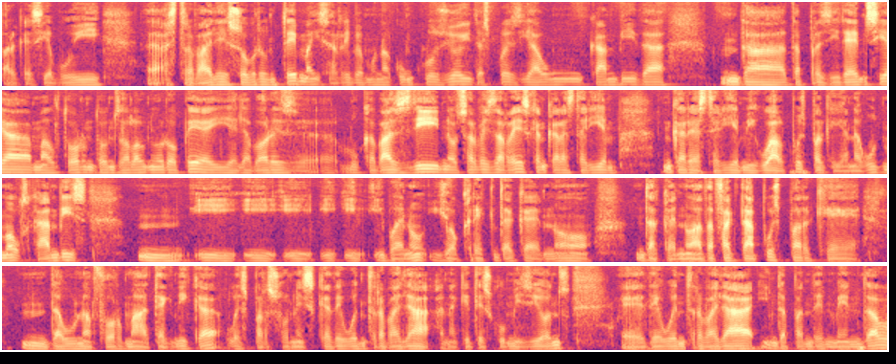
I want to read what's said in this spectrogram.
Perquè si avui eh, es treballa sobre un tema i s'arriba a una conclusió i després hi ha un canvi de, de, de presidència amb el torn doncs, a la Unió Europea i llavors eh, el que vas dir no serveix de res, que encara estaríem, encara estaríem igual, doncs, perquè hi ha hagut molts canvis i, i, i, i, i, i bueno, jo crec de que no, de que no ha d'afectar doncs, perquè d'una forma tècnica les persones que deuen treballar en aquestes comissions eh, deuen treballar independentment del,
